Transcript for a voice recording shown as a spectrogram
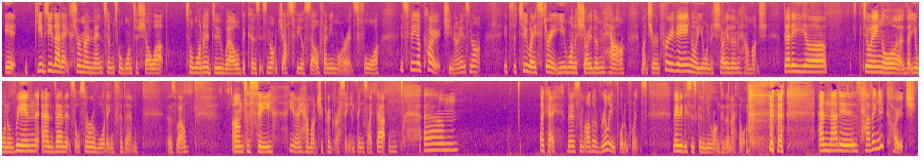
it gives you that extra momentum to want to show up, to want to do well because it's not just for yourself anymore. It's for it's for your coach, you know. It's not it's a two-way street. You want to show them how much you're improving or you want to show them how much better you're doing or that you want to win and then it's also rewarding for them as well um, to see you know how much you're progressing and things like that. Um, okay, there's some other really important points. Maybe this is going to be longer than I thought, and that is having a coach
